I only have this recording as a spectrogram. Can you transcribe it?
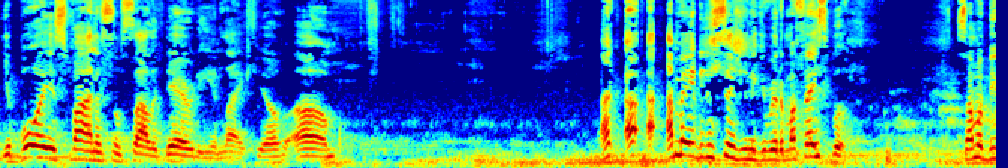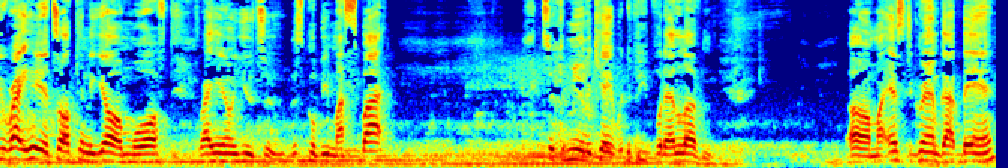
your boy is finding some solidarity in life, yo. Um, I, I, I made the decision to get rid of my Facebook. So I'm gonna be right here talking to y'all more often, right here on YouTube. This is gonna be my spot to communicate with the people that love me. Uh, my Instagram got banned,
